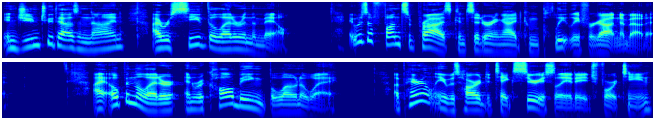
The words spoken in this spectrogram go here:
In June 2009, I received the letter in the mail. It was a fun surprise considering I had completely forgotten about it. I opened the letter and recall being blown away. Apparently, it was hard to take seriously at age 14.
